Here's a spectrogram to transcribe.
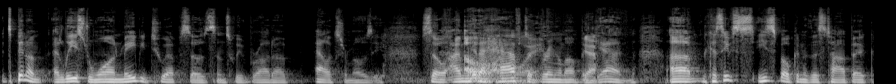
it's been a, at least one, maybe two episodes since we brought up Alex Hormozi. So I'm going to oh, have boy. to bring him up yeah. again um, because he's he's spoken to this topic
